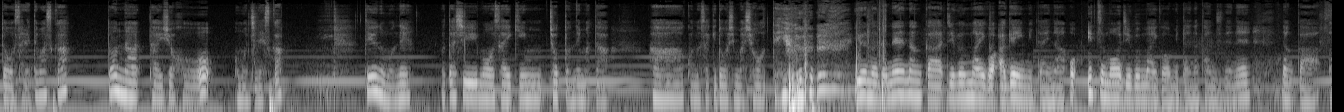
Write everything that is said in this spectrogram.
どうされてますか？どんな対処法をお持ちですか？っていうのもね私も最近ちょっとねまたあこの先どうしましょうっていう いうのでねなんか自分迷子アゲインみたいなおいつも自分迷子みたいな感じでねなんかあ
